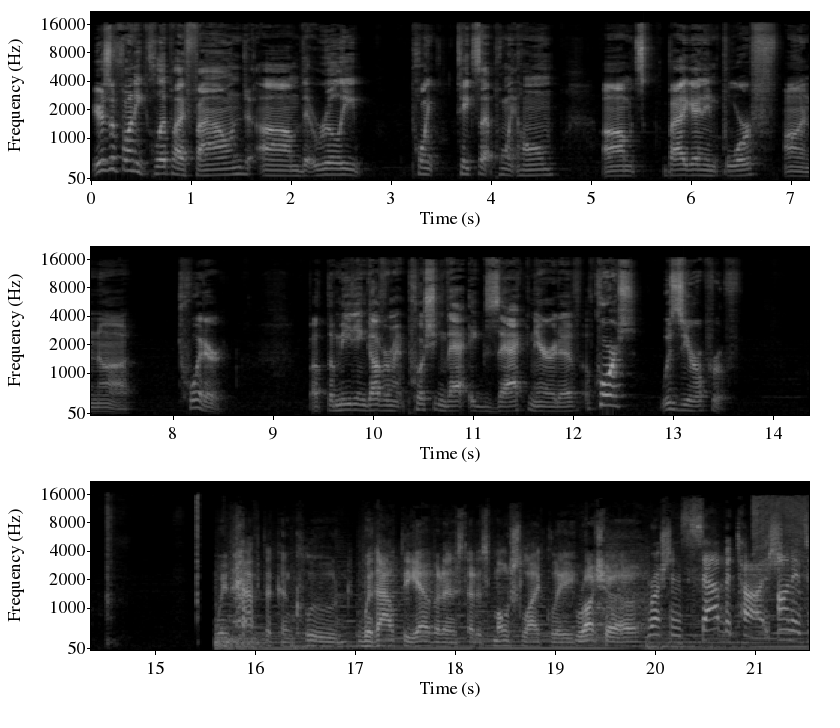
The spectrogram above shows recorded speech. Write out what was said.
Here's a funny clip I found um, that really point takes that point home. Um, it's by a guy named Orf on uh, Twitter about the media and government pushing that exact narrative, of course, with zero proof. We'd have to conclude without the evidence that it's most likely Russia. Russian sabotage on its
